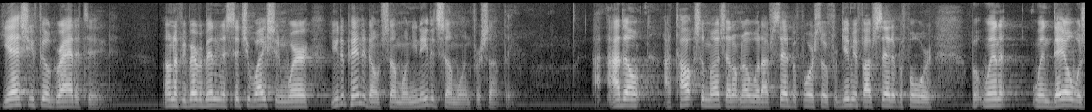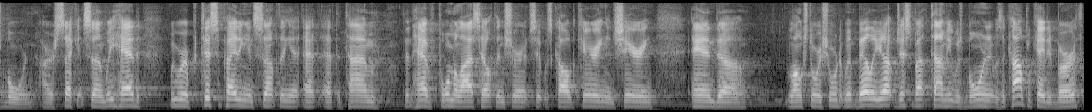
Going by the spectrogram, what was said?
yes, you feel gratitude. I don't know if you've ever been in a situation where you depended on someone, you needed someone for something. I don't, I talk so much, I don't know what I've said before, so forgive me if I've said it before. But when, when Dale was born, our second son, we had, we were participating in something at, at the time, didn't have formalized health insurance. It was called Caring and Sharing. And uh, long story short, it went belly up just about the time he was born. It was a complicated birth.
